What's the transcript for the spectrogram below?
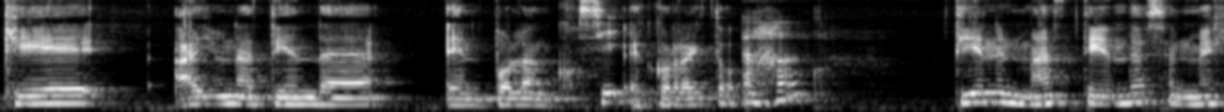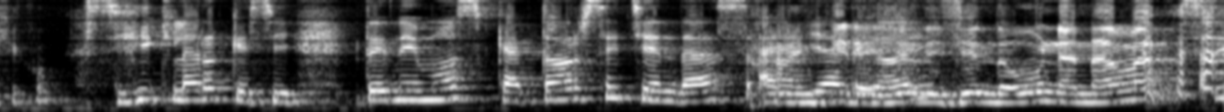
que hay una tienda en Polanco. Sí. ¿Es correcto? Ajá. ¿Tienen más tiendas en México? Sí, claro que sí. Tenemos 14 tiendas al Ay, día mire, de hoy. yo diciendo una nada más. Sí,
